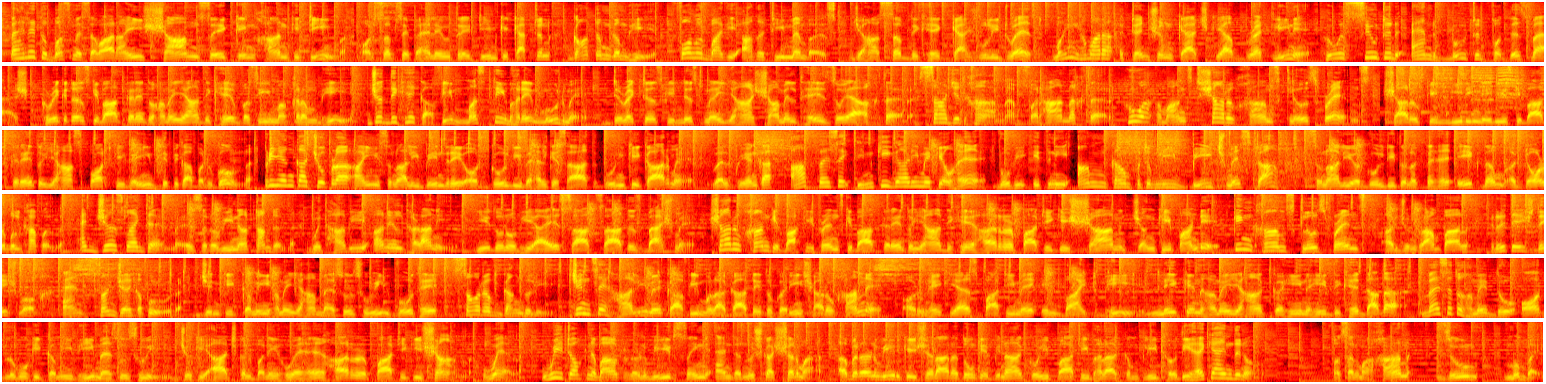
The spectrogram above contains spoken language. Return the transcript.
पहले तो बस में सवार आई शान से किंग खान की टीम और सबसे पहले उतरे टीम के captain Gautam Gambhir followed by the other team members जहाँ सब दिखे कैजुअली ड्रेस्ड वहीं हमारा अटेंशन कैच किया ब्रेट ली ने who is suited and booted for this bash cricketers की बात करें तो हमें यहाँ दिखे वसीम अकरम भी, जो दिखे काफ़ी मस्ती भरे मूड में। डायरेक्टर्स की लिस्ट में यहाँ शामिल थे जोया अख्तर, साजिद खान, फरहान अख्तर, हुआ amongst Shahrukh Khan close friends Shahrukh की लीडिंग लेडीज़ की बात करें तो यहाँ स्पॉट की गई दीपिका पडुकोन प्रियंका चोपड़ा, आई सोनाली बेंद्रे और गोल्डी बहल के साथ उनकी कार में। वेल प्रियंका, आप वैसे इनकी गाड़ी में क्यों हैं? वो भी इतनी अनकंफर्टेबली बीच में स्टाफ सोनाली और गोल्डी तो लगते हैं एकदम adorable couple and just like them is Raveena Tandon with hubby Anil Thadani ये दोनों भी आए साथ साथ इस बैश में. शाहरुख खान के बाकी फ्रेंड्स की बात करें तो यहाँ दिखे हर पार्टी की शान Chunky Pandey, king Khan close friends Arjun Rampal, Riteish Deshmukh and Sanjay Kapoor. जिनकी कमी हमें यहाँ महसूस हुई वो थे सौरभ गांगुली. जिनसे हाल ही में काफ़ी मुलाकातें तो करी शाहरुख खान ने और उन्हें किया इस पार्टी में इनवाइट भी. लेकिन हमें यहाँ कहीं नहीं दिखे दादा। वैसे तो हमें दो और लोगों की कमी भी महसूस हुई, जो कि आजकल बने हुए हैं हर पार्टी की शान। Well we talking about Ranveer Singh and Anushka Sharma. अब रणवीर की शरारतों के बिना कोई पार्टी भला कंप्लीट होती है क्या इन दिनों? फसलमा खान जूम मुंबई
